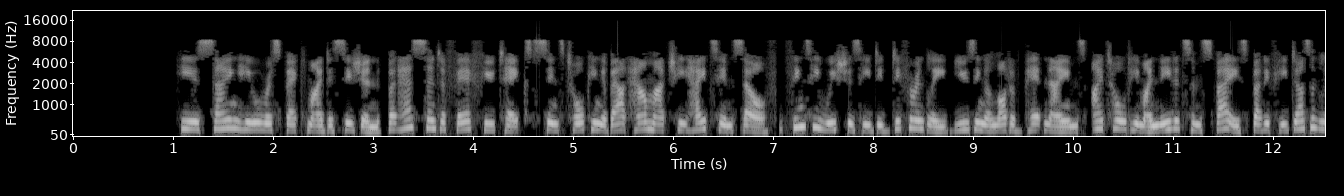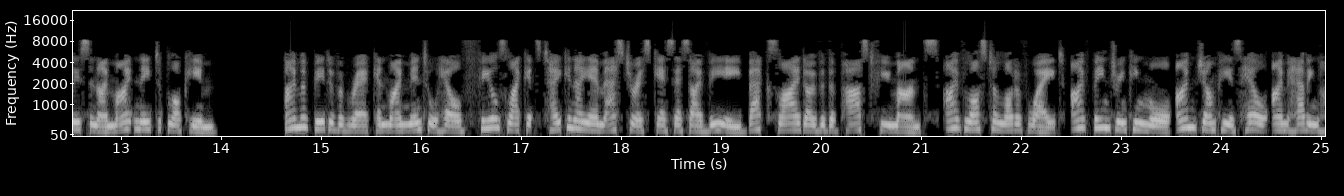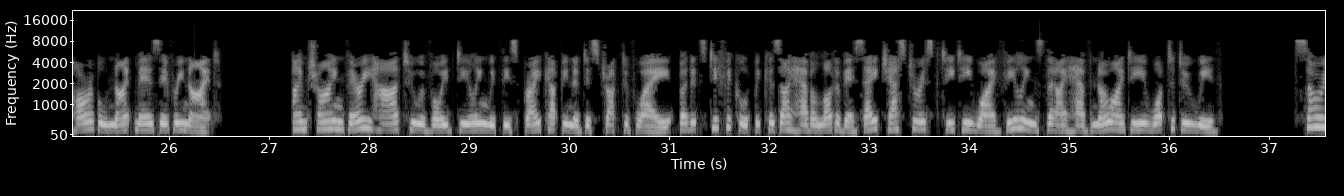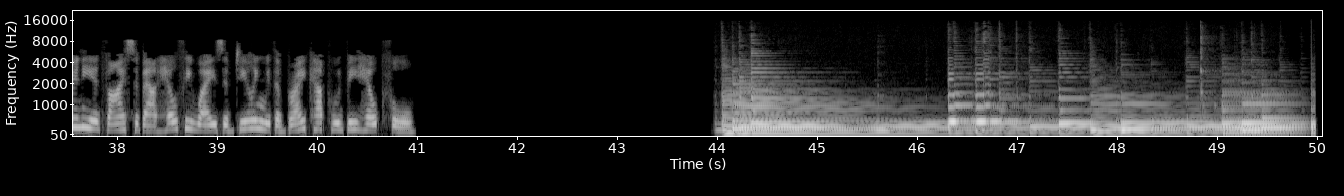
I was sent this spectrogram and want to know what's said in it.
He is saying he'll respect my decision, but has sent a fair few texts since talking about how much he hates himself, things he wishes he did differently, using a lot of pet names. I told him I needed some space but if he doesn't listen I might need to block him. I'm a bit of a wreck and my mental health feels like it's taken am asterisk SSIVE backslide over the past few months. I've lost a lot of weight. I've been drinking more. I'm jumpy as hell. I'm having horrible nightmares every night. I'm trying very hard to avoid dealing with this breakup in a destructive way, but it's difficult because I have a lot of SH asterisk TTY feelings that I have no idea what to do with. So any advice about healthy ways of dealing with a breakup would be helpful.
